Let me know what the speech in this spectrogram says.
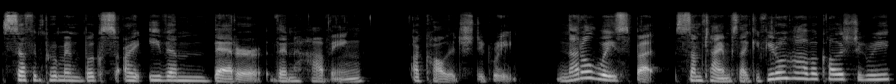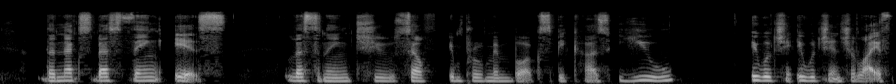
self improvement books are even better than having a college degree. Not always, but sometimes. Like if you don't have a college degree, the next best thing is listening to self improvement books because you it will ch- it will change your life.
